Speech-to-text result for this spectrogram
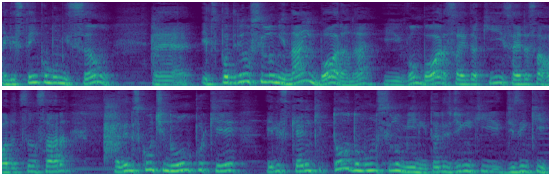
eles têm como missão é, eles poderiam se iluminar e ir embora, né? E vão embora, sair daqui, sair dessa roda de Sansara, mas eles continuam porque eles querem que todo mundo se ilumine. Então eles dizem que, dizem que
